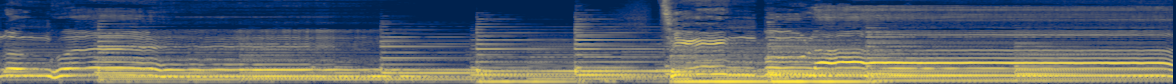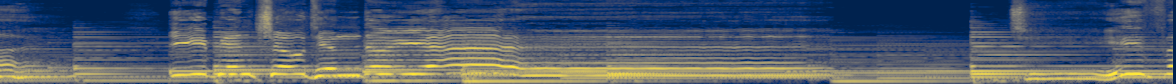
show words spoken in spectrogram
轮回，停不来。一片秋天的夜。记忆飞，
